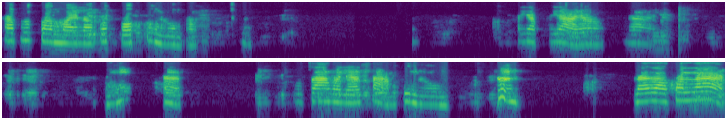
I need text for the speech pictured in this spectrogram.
ถ้าเพื่อความไวเราก็ก๊อปกลุ่มลมเอาขยับขยายเอาได้นี้อะกูสร้างไว้แล้วสามกลุ่มลมแล้วเราก็ลาก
